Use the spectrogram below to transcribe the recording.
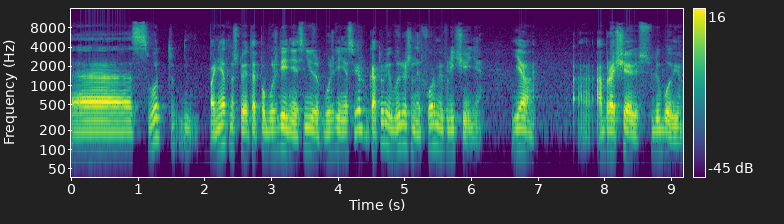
Э, вот понятно, что это побуждение снизу, побуждение сверху, которые выражены в форме влечения. Я обращаюсь с любовью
